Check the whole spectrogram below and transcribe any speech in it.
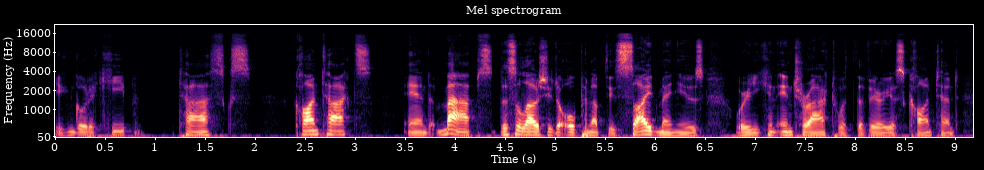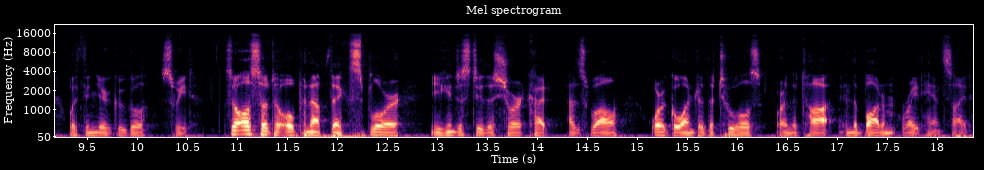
you can go to keep, tasks, contacts, and maps. This allows you to open up these side menus where you can interact with the various content within your Google Suite. So also to open up the Explorer, you can just do the shortcut as well or go under the tools or in the top in the bottom right hand side.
